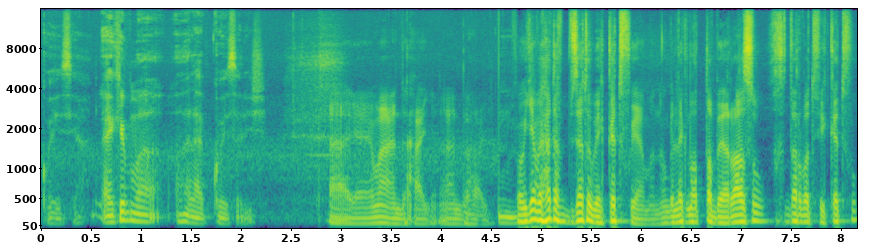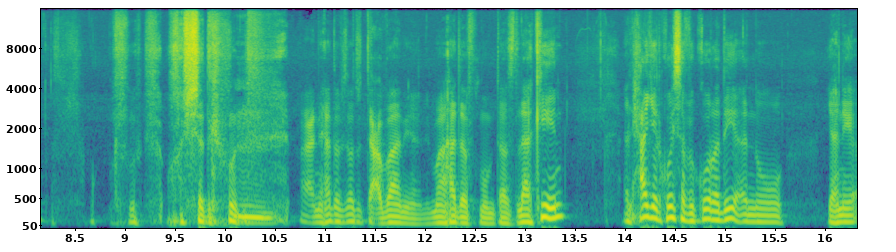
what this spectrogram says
كويس يا لكن ما ما لاعب كويس ليش آه يعني ما عنده حاجة ما عنده حاجة. فهو جاب الهدف بذاته بكتفه يا man. هو قال لك نط براسه ضربت في كتفه وخشت جول يعني هدف ذاته تعبان يعني ما هدف ممتاز. لكن الحاجة الكويسة في الكورة دي إنه يعني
